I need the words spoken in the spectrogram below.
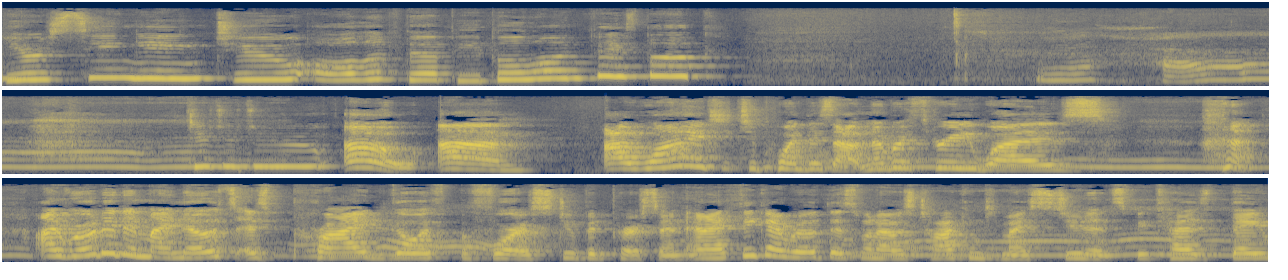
You're singing to all of the people on Facebook. do, do, do. Oh, um, I wanted to point this out. Number three was I wrote it in my notes as pride goeth before a stupid person. And I think I wrote this when I was talking to my students because they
